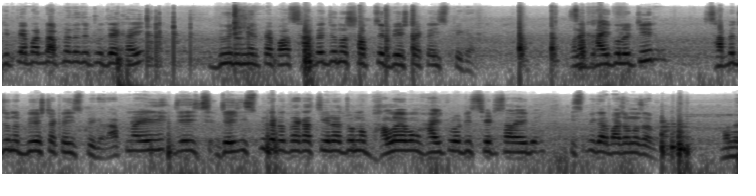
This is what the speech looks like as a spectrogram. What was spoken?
যে পেপারটা আপনাদের একটু দেখাই দুই রিংয়ের পেপার সাপের জন্য সবচেয়ে বেস্ট একটা স্পিকার অনেক হাই কোয়ালিটির সাপের জন্য বেস্ট একটা স্পিকার আপনার এই যে যে স্পিকারটা দেখাচ্ছি এটার জন্য ভালো এবং হাই কোয়ালিটির সেট ছাড়া স্পিকার বাজানো যাবে। মানে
